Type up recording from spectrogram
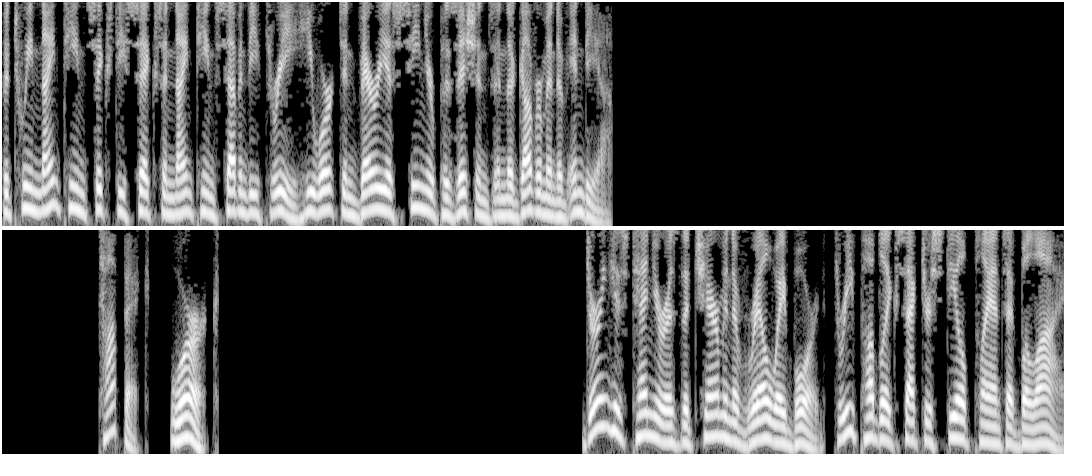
Between 1966 and 1973 he worked in various senior positions in the Government of India. Work During his tenure as the chairman of Railway Board, three public sector steel plants at Bhilai,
